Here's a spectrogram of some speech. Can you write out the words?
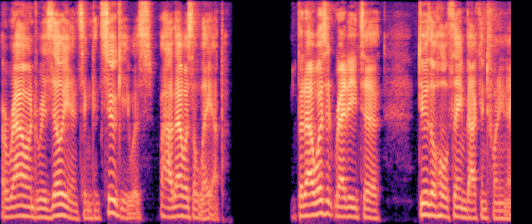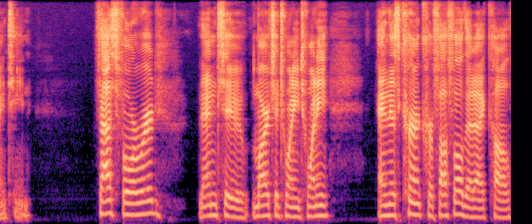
around resilience and kintsugi was, wow, that was a layup. But I wasn't ready to do the whole thing back in 2019. Fast forward then to March of 2020, and this current kerfuffle that I call,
